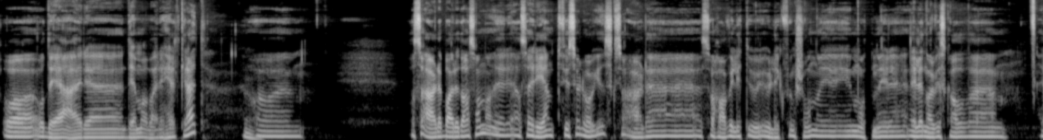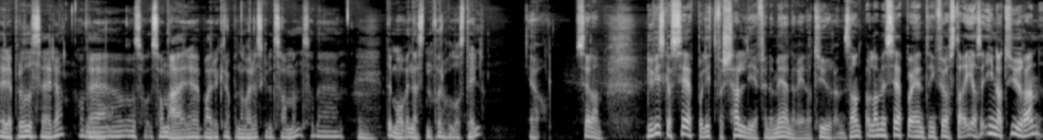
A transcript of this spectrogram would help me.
og, og det, er, eh, det, må være helt greit. Mm. Og, og, så er det bare da sånn, altså rent fysiologisk så, det, så har vi litt ulik funksjon i, i måten vi, eller når vi skal eh, reprodusere. Og, det, mm. og så, sånn er bare kroppene våre skrudd sammen, så det, mm. det, må vi nesten forholde oss til. Ja, se den. Du, Vi skal se på litt forskjellige fenomener i naturen. sant? Og La meg se på en ting først. der. Altså, I naturen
